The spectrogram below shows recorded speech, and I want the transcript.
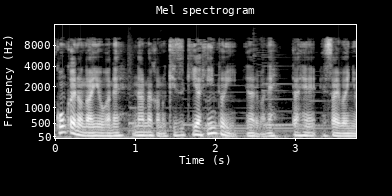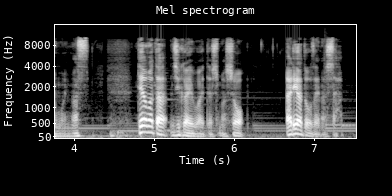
今回の内容がね何らかの気づきやヒントになればね大変幸いに思います。ではまた次回お会いいたしましょう。ありがとうございました。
